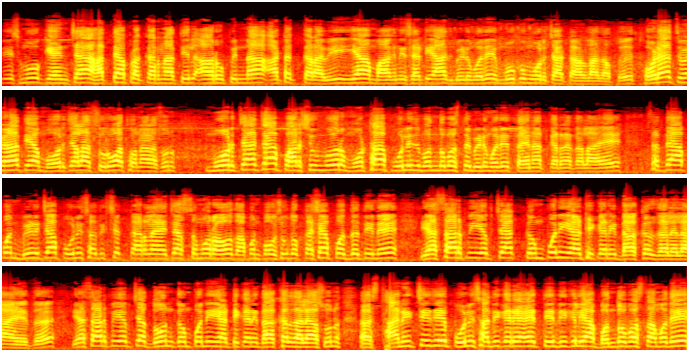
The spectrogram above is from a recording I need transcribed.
देशमुख यांच्या हत्या प्रकरणातील आरोपींना अटक करावी या मागणीसाठी आज बीडमध्ये मूक मोर्चा काढला जातोय. थोड्याच वेळात या मोर्चाला सुरुवात होणार असून मोर्चाच्या पार्श्वभूमीवर मोठा पोलीस बंदोबस्त बीडमध्ये तैनात करण्यात आला आहे. सध्या आपण बीडच्या पोलीस अधीक्षक कार्यालयाच्या समोर आहोत. आपण पाहू शकतो कशा पद्धतीने एस आर पी एफच्या कंपनी या ठिकाणी दाखल झालेल्या आहेत. एस आर पी एफच्या दोन कंपनी या ठिकाणी दाखल झाल्या असून स्थानिकचे जे पोलीस अधिकारी आहेत ते देखील या बंदोबस्तामध्ये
